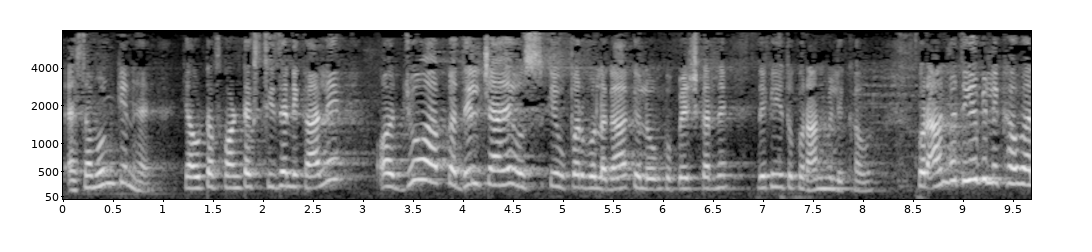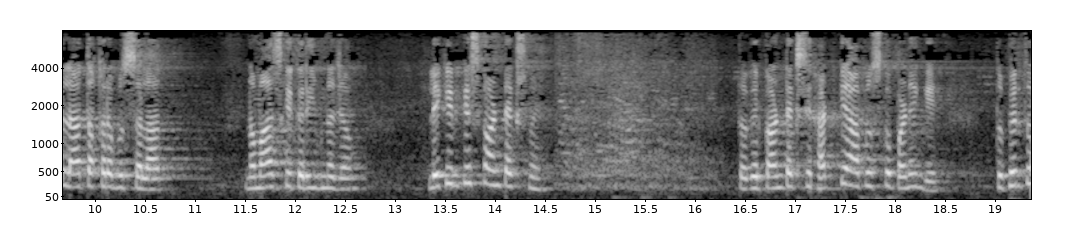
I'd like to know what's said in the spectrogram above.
ایسا ممکن ہے کہ آؤٹ آف کانٹیکس چیزیں نکالیں اور جو آپ کا دل چاہے اس کے اوپر وہ لگا کے لوگوں کو پیش کر دیں۔ دیکھیں، یہ تو قرآن میں لکھا ہوا قرآن میں تو یہ بھی لکھا ہوا لا تقرب السلاد نماز کے قریب نہ جاؤ۔ لیکن کس کانٹیکس میں؟ تو اگر کانٹیکس سے ہٹ کے آپ اس کو پڑھیں گے تو پھر تو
